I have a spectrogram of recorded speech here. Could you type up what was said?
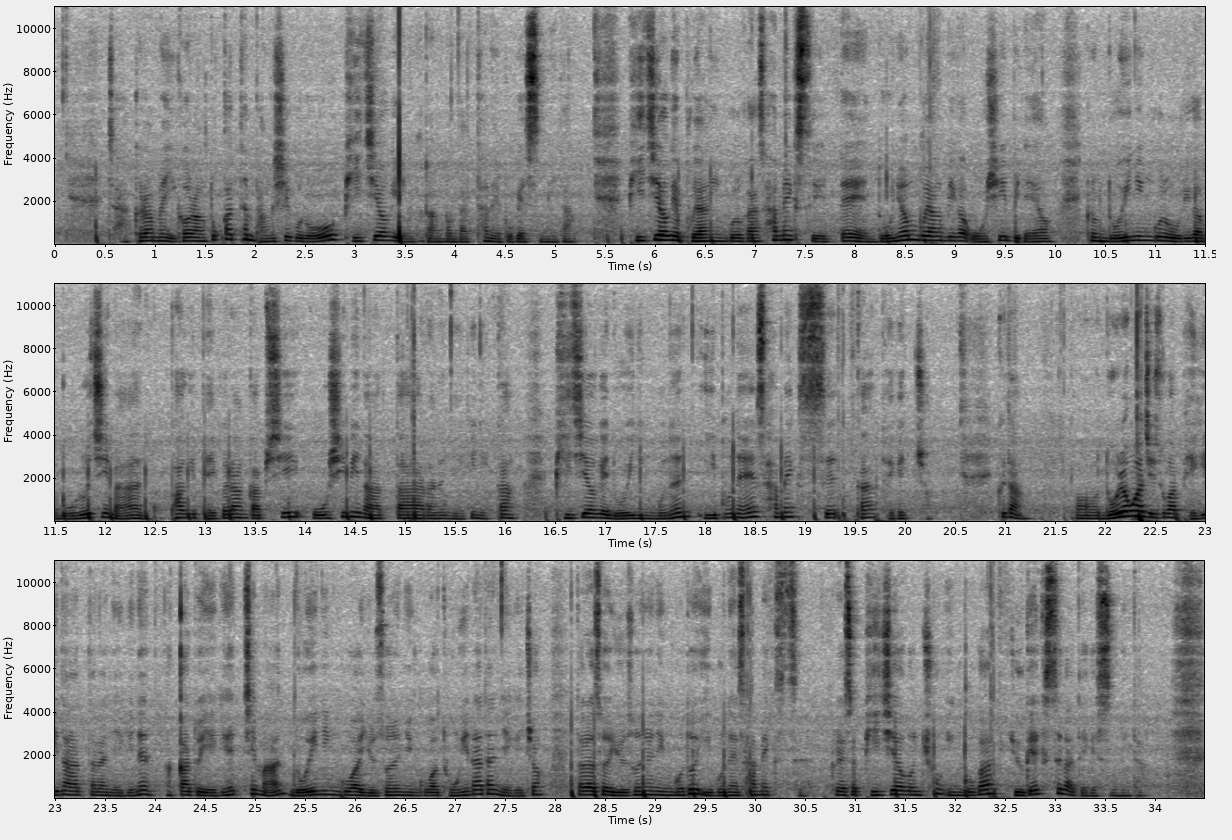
자, 그러면 이거랑 똑같은 방식으로 B 지역의 인구도 한번 나타내 보겠습니다. B 지역의 부양 인구가 3x일 때 노년 부양비가 50이래요. 그럼 노인 인구를 우리가 모르지만 곱하기 100을 한 값이 50이 나왔다라는 얘기니까 B 지역의 노인 인구는 2분의 3x가 되겠죠. 그다음 어, 노령화 지수가 100이 나왔다는 얘기는 아까도 얘기했지만 노인 인구와 유소년 인구가 동일하다는 얘기죠. 따라서 유소년 인구도 2분의 3x. 그래서 B 지역은 총 인구가 6x가 되겠습니다.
